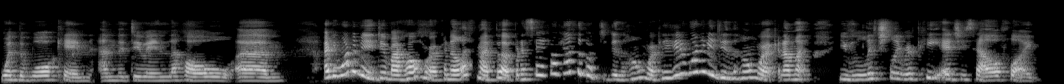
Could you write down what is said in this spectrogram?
when they're walking and they're doing the whole. Um, and he wanted me to do my homework, and I left my book, but I said I don't have the book to do the homework. And he didn't want me to do the homework, and I'm like, you've literally repeated yourself like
